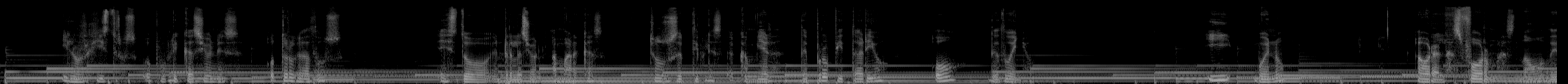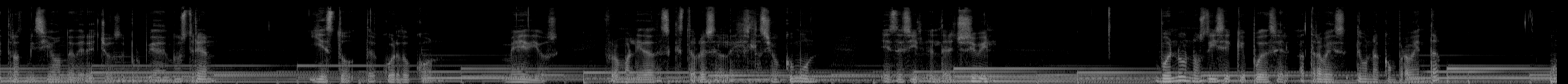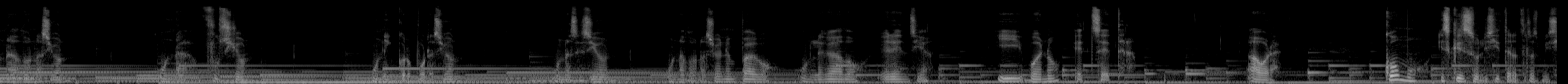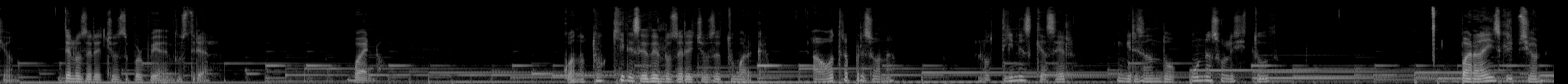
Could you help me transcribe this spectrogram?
y los registros o publicaciones otorgados, esto en relación a marcas, son susceptibles a cambiar de propietario o de dueño. Y bueno, ahora las formas ¿no? de transmisión de derechos de propiedad industrial, y esto de acuerdo con medios y formalidades que establece la legislación común, es decir, el derecho civil, bueno, nos dice que puede ser a través de una compraventa, una donación, una fusión, una incorporación, una cesión, una donación en pago, un legado, herencia y bueno, etcétera. Ahora, ¿cómo es que se solicita la transmisión de los derechos de propiedad industrial? Bueno, cuando tú quieres ceder los derechos de tu marca a otra persona, lo tienes que hacer ingresando una solicitud para la inscripción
